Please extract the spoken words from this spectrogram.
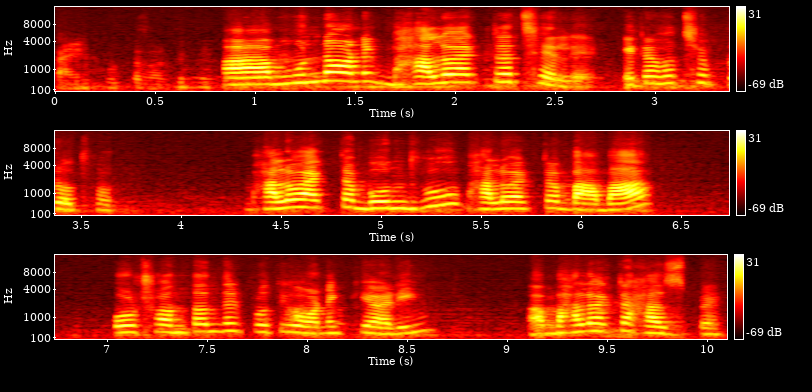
সাইন করতে পারবে আহ, মুন্না অনেক ভালো একটা ছেলে। এটা হচ্ছে প্রথম। ভালো একটা বন্ধু, ভালো একটা বাবা। ওর সন্তানদের প্রতি অনেক কেয়ারিং ভালো একটা হাজবেন্ড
